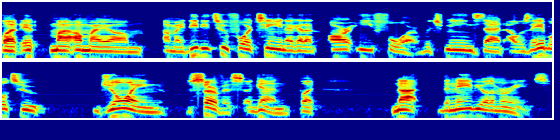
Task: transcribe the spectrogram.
But it my on my um on my DD two fourteen I got an RE four, which means that I was able to join the service again, but not the Navy or the Marines.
